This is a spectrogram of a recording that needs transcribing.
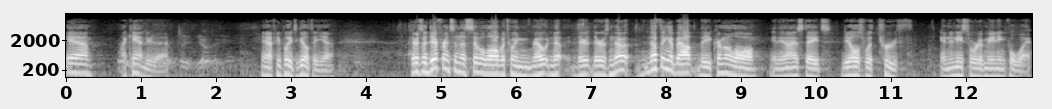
yeah, I can't do that. Yeah, if he pleads guilty, yeah. There's a difference in the civil law between no, no there, there's no nothing about the criminal law in the United States deals with truth in any sort of meaningful way.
